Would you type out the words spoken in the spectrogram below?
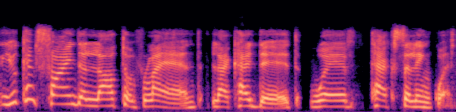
you can find a lot of land like I did with tax delinquent.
